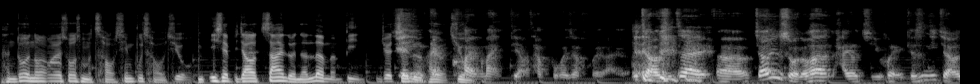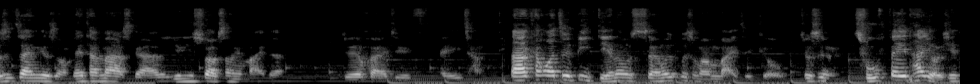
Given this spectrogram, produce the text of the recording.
很多人都会说什么炒新不炒旧，一些比较上一轮的热门币，你觉得这一轮还有救？快卖掉，它不会再回来了。你假如是在呃交易所的话还有机会，可是你假如是在那个什么 MetaMask 啊、Uniswap 上面买的，我觉得回来就非常。大家看哇，这个币跌那么深，为为什么要买这个？就是除非他有一些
